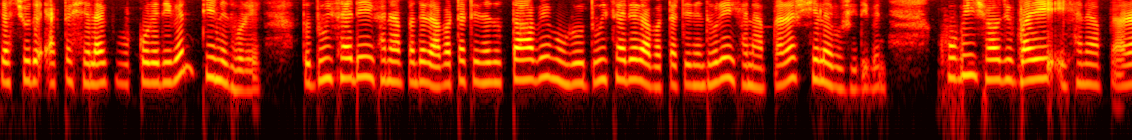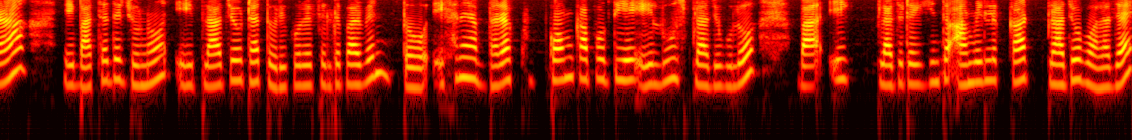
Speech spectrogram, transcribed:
জাস্ট শুধু একটা সেলাই করে দিবেন, টেনে ধরে। তো দুই সাইডে এখানে আপনাদের রাবারটা টেনে ধরতে হবে এবং দুই সাইডে রাবারটা টেনে ধরে এখানে আপনারা সেলাই বসিয়ে দিবেন। খুবই সহজ উপায়ে এখানে আপনারা এই বাচ্চাদের জন্য এই প্লাজোটা তৈরি করে ফেলতে পারবেন। তো এখানে আপনারা খুব কম কাপড় দিয়ে এই লুজ প্লাজোগুলো বা এই প্লাজোটাকে কিন্তু আমরেলা কাট প্লাজো বলা যায়।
